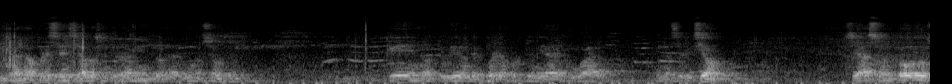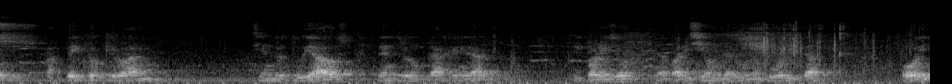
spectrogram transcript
y la no presencia de los entrenamientos de algunos otros que no tuvieron después la oportunidad de jugar en la selección. O sea, son todos aspectos que van siendo estudiados dentro de un plan general y por ello la aparición de algunos futbolistas hoy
